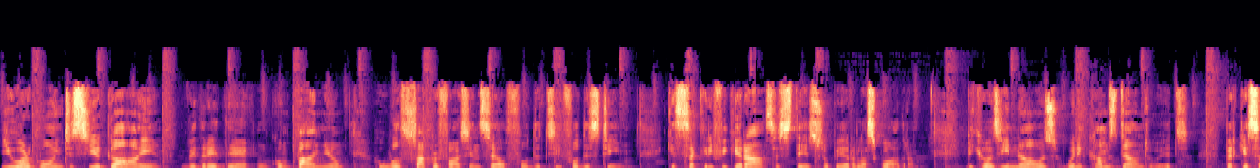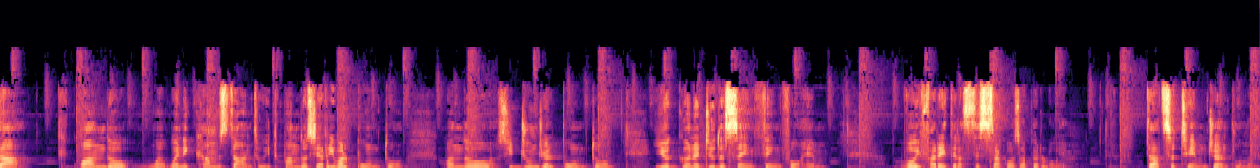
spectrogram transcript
You are going to see a guy, vedrete un compagno, who will sacrifice himself for, the t- for this team, che sacrificherà se stesso per la squadra. Because he knows, when it comes down to it, perché sa quando, when it comes down to it, quando si arriva al punto, quando si giunge al punto, you're gonna do the same thing for him. Voi farete la stessa cosa per lui. That's a team, gentlemen.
